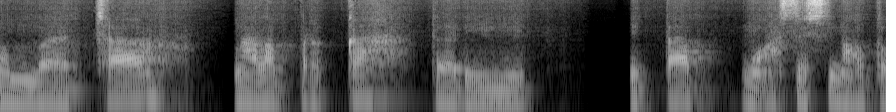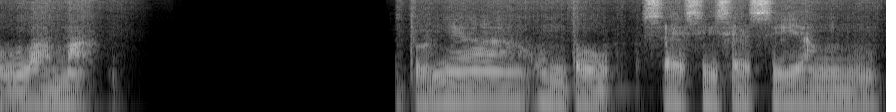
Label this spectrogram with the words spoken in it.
membaca ngalap berkah dari kitab Muassis Nahdlatul Ulama. Sebetulnya untuk sesi-sesi yang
